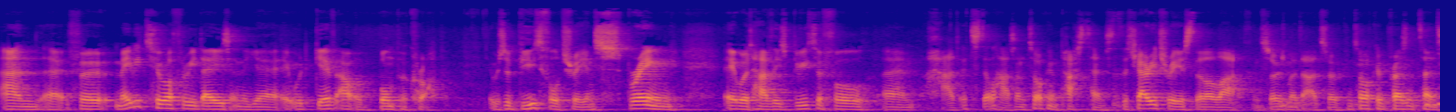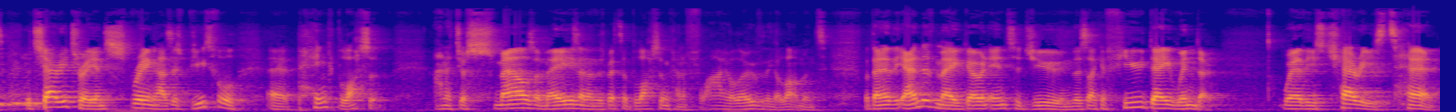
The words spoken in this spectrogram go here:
And uh, for maybe two or three days in the year, it would give out a bumper crop. It was a beautiful tree. In spring, it would have these beautiful, um, had, it still has, I'm talking past tense. The cherry tree is still alive, and so is my dad, so I can talk in present tense. the cherry tree in spring has this beautiful uh, pink blossom and it just smells amazing and there's bits of blossom kind of fly all over the allotment but then at the end of may going into june there's like a few day window where these cherries turn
